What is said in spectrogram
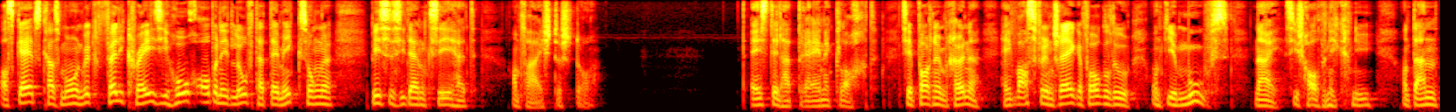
Als gäbe es kein Morgen. Wirklich völlig crazy, hoch oben in der Luft hat er mitgesungen, bis er sie dann gesehen hat, am Fenster stehen. Die Estelle hat Tränen gelacht. Sie hat fast nicht mehr können. Hey, was für ein schräger Vogel du. Und die Moves. Nein, sie ist halb in die Knie. Und dann,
